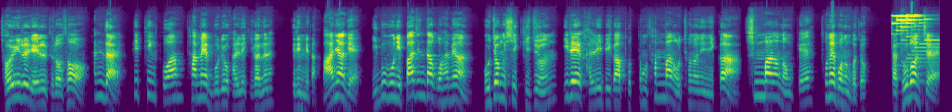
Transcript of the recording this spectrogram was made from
저희를 예를 들어서 한 달 피팅 포함 3회 무료 관리 기간을 드립니다. 만약에 이 부분이 빠진다고 하면 고정시 기준 1회 관리비가 보통 35,000원이니까 10만원 넘게 손해보는 거죠. 자, 두 번째.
